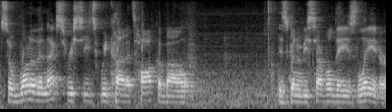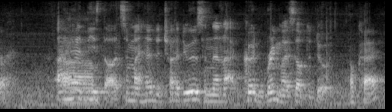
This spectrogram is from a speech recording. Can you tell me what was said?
So one of the next receipts we kind of talk about is going to be several days later. I had Um, these thoughts in my head to try to do this, and then I couldn't bring myself to do it. Okay.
